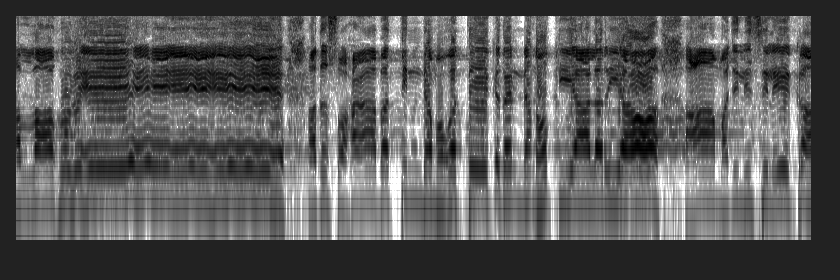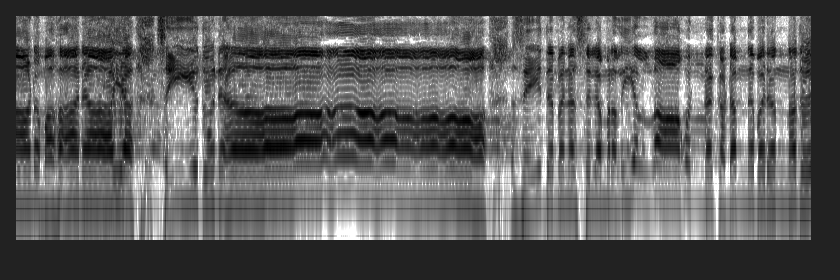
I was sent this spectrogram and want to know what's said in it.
അള്ളാഹുവേ അത് സ്വഹാബത്തിന്റെ മുഖത്തേക്ക് തന്നെ നോക്കിയാൽ അറിയാ. ആ മജിലിസിലേക്കാണ് മഹാനായ സയ്യിദുനാ കടന്നു വരുന്നത്.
